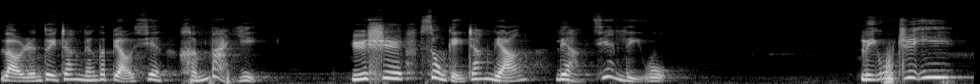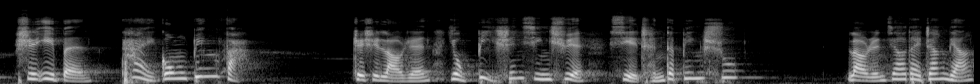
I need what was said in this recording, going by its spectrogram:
老人对张良的表现很满意，于是送给张良。两件礼物，礼物之一是一本《太公兵法》，这是老人用毕生心血写成的兵书。老人交代张良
